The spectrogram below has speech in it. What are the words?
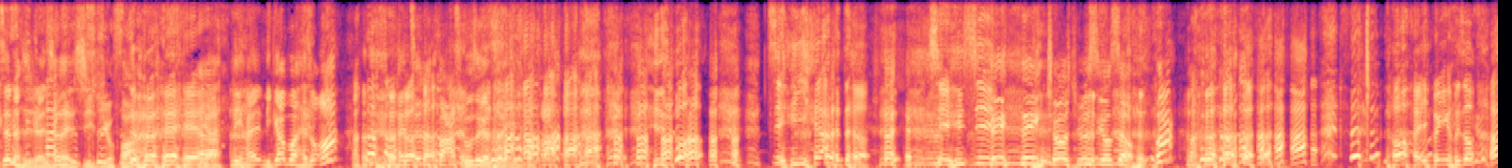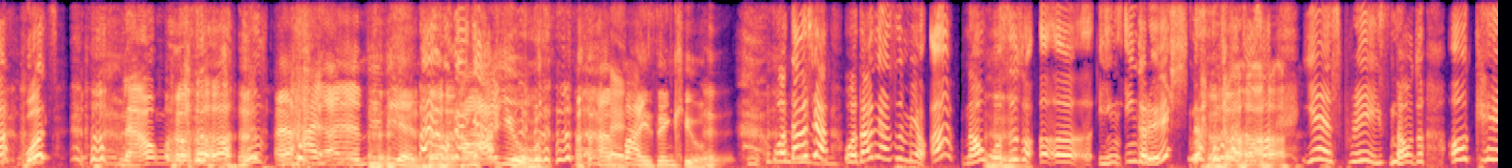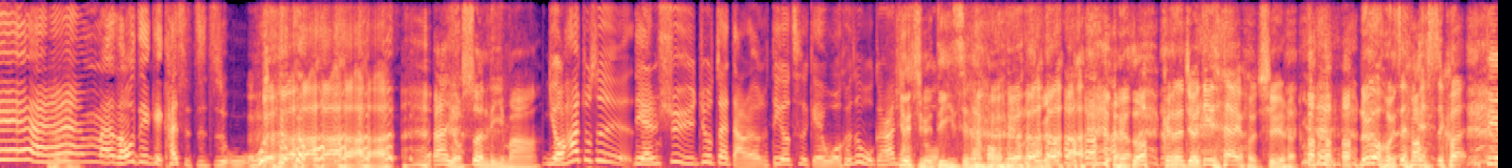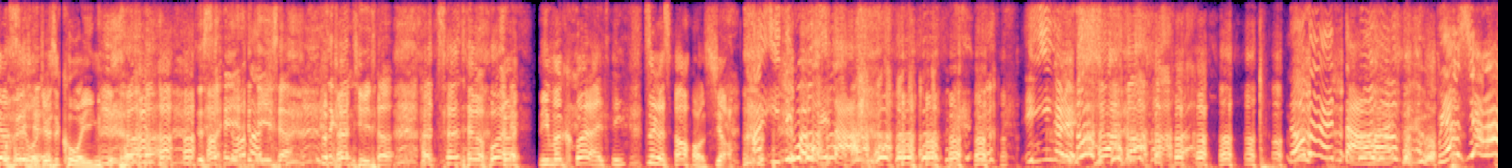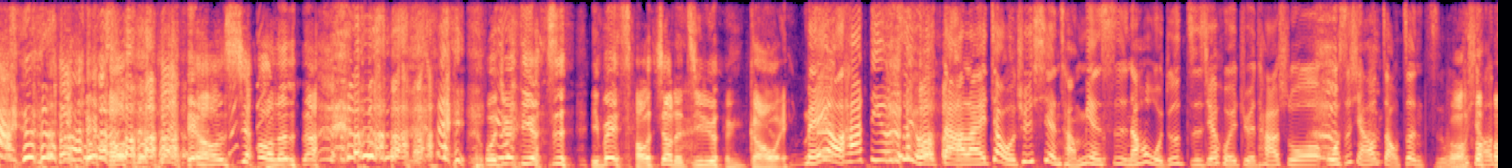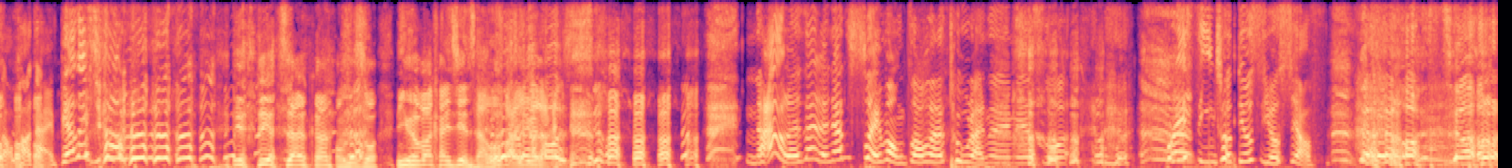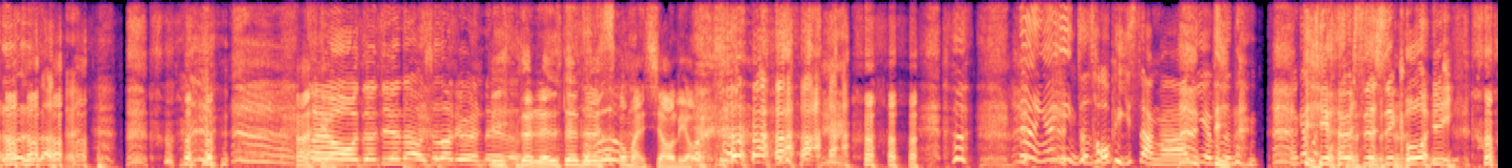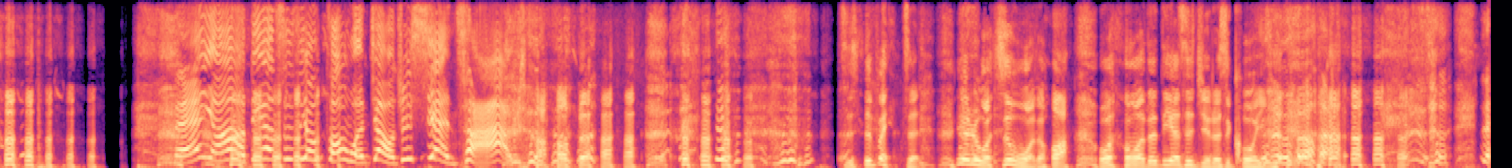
真的是人生很戏剧化。对啊，你还你该不会还说啊？还真的发出这个声音？你说惊讶的情绪，Introduce yourself 然后还用英文说啊，What now？哎 Hi, I am Vivian. How are you? I'm fine, thank you. 我当下我当下是没有啊，然后我是说呃呃 in English，然后他就说 Yes please，然后我就 OK，然后我直接给开始支支吾吾。那有顺利吗？有他就是连续就再打了第二次给我，可是我跟他越讲说，第一次太荒谬了，说可能觉得第一次太有趣了。如果我在面试官，第二次我觉得是扩音。就所以听一下，这个女的还真的会。你们快来听，这个超好笑。她一定会回答 in English，然后他还打来，不要笑啦。好太好笑了啦！我觉得第二次你被嘲笑的几率很高哎、没有，他第二次有打来叫我去现场面试，然后我就直接回绝他说我是想要找正职，我不想要找 part time，不要再笑了。因为第二次他跟他同事说：“你要不要看现场？我把他约来。哪有人在人家睡梦中啊，突然在那边说 Please introduce yourself？太好笑了！哎呦，我的天哪，我笑到流眼泪你了。的人生真的充满笑料。那你要硬着头皮上啊，你也不能。第二次是扩音，没有，第二次是用中文叫我去现场。只是被整。因为如果是我的话，我我的第二次绝对是扩音。人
